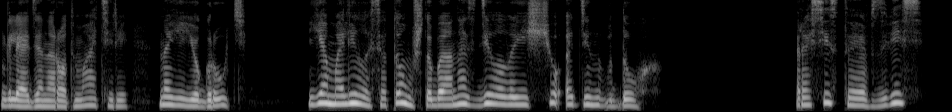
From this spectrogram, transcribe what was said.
Глядя на рот матери, на ее грудь, я молилась о том, чтобы она сделала еще один вдох. Росистая взвесь,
